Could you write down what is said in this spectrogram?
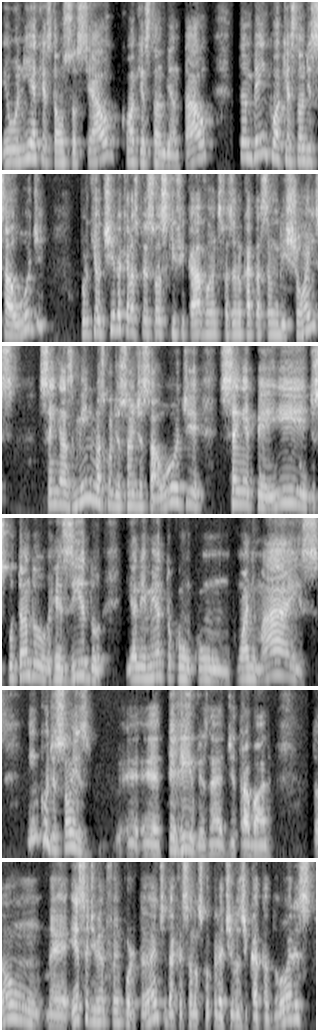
eu uni a questão social com a questão ambiental, também com a questão de saúde, porque eu tiro aquelas pessoas que ficavam antes fazendo catação em lixões sem as mínimas condições de saúde, sem EPI, disputando resíduo e alimento com, com, com animais, em condições é, é, terríveis né, de trabalho. Então, é, esse advento foi importante, da questão das cooperativas de catadores.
